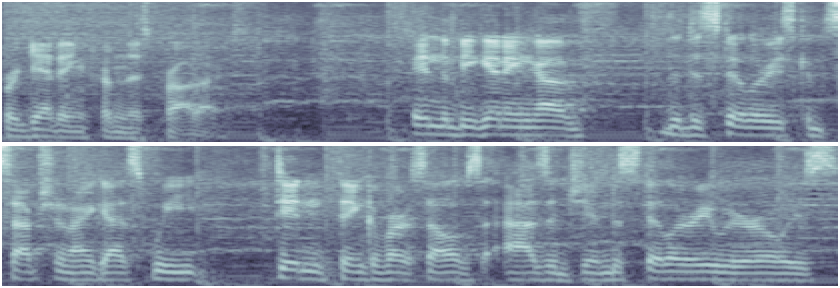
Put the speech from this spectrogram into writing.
we're getting from this product. In the beginning of the distillery's conception, I guess, we didn't think of ourselves as a gin distillery. We were always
